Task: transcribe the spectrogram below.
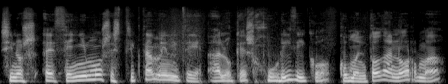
Si nos eh, ceñimos estrictamente a lo que es jurídico, como en toda norma,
